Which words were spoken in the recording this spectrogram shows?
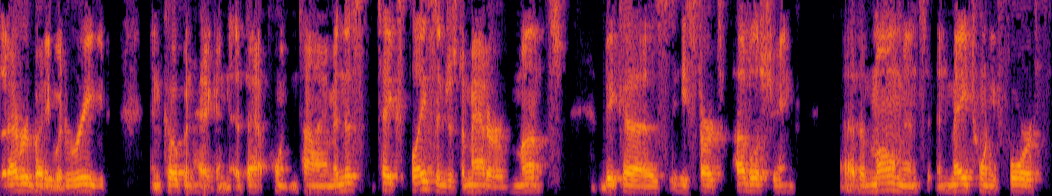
that everybody would read in Copenhagen at that point in time. And this takes place in just a matter of months because he starts publishing uh, The Moment in May 24th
